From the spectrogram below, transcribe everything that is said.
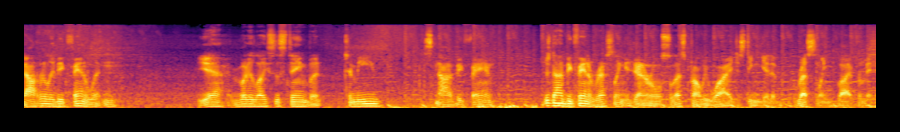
not really a big fan of Litten. Yeah, everybody likes this thing, but to me, it's not a big fan. Just not a big fan of wrestling in general, so that's probably why I just didn't get a wrestling vibe from it.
